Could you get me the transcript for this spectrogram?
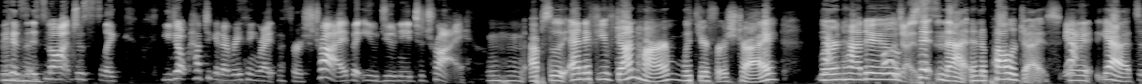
because mm-hmm. it's not just like you don't have to get everything right the first try, but you do need to try. Mm-hmm. Absolutely. And if you've done harm with your first try, learn how to apologize. sit in that and apologize. Yeah. And it, yeah. It's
